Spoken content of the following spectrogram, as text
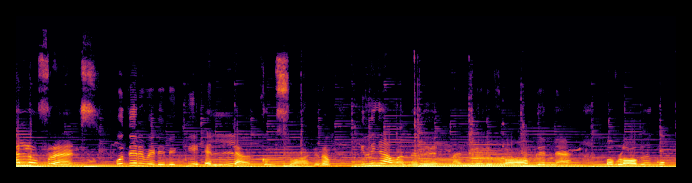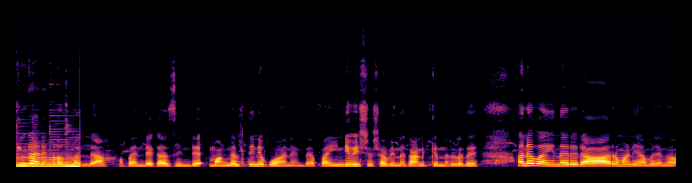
ഹലോ ഫ്രണ്ട്സ് പുതിയൊരു വീഡിയോയിലേക്ക് എല്ലാവർക്കും സ്വാഗതം. ഇന്ന് ഞാൻ വന്നത് നല്ലൊരു വ്ളോഗ് തന്നെ. അപ്പോൾ വ്ളോഗ് കുക്കിംഗ് കാര്യങ്ങളൊന്നുമല്ല അപ്പോൾ എന്റെ കസിന്റെ മംഗലത്തിന് പോകാനുണ്ട്. അപ്പോൾ അതിന്റെ വിശേഷം ഇന്ന് കാണിക്കുന്നുള്ളത്. അങ്ങനെ വൈകുന്നേരം ഒരു ആറ് മണിയാകുമ്പോൾ ഞങ്ങൾ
